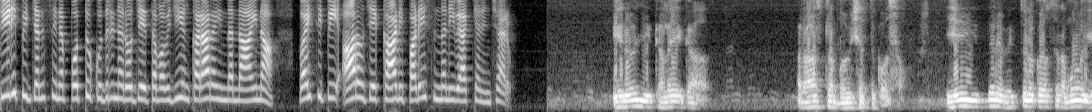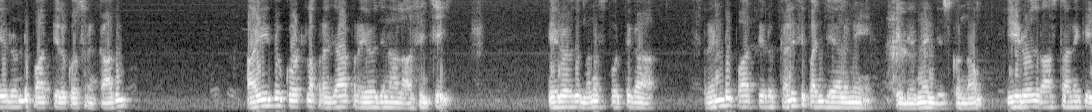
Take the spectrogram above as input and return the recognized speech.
టీడీపీ జనసేన పొత్తు కుదిరిన రోజే తమ విజయం ఖరారైందన్న ఆయన వైసీపీ ఆ రోజే కాడి పడేసిందని వ్యాఖ్యానించారు. ఈరోజు ఈ కలయిక రాష్ట్ర భవిష్యత్తు కోసం. ఏ ఇద్దరు వ్యక్తుల కోసమో ఏ రెండు పార్టీల కోసం కాదు. ఐదు కోట్ల ప్రజా ప్రయోజనాలు ఆశించి ఈరోజు మనస్ఫూర్తిగా రెండు పార్టీలు కలిసి పనిచేయాలని ఈ నిర్ణయం తీసుకున్నాం. ఈరోజు రాష్ట్రానికి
